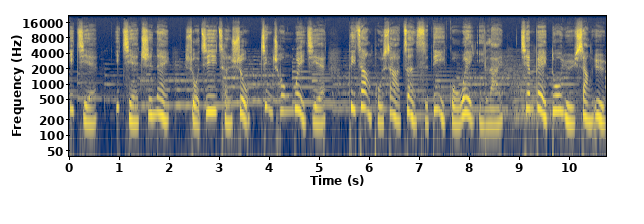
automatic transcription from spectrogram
一劫，一劫之内所积成数，尽充未竭。地藏菩萨证十地果位以来，千倍多于上欲。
